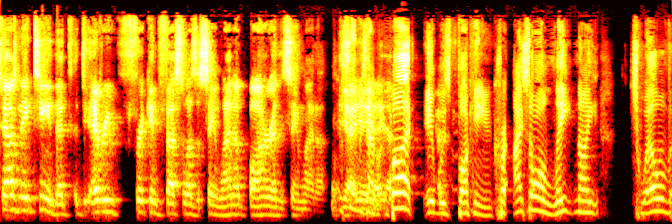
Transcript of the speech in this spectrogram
2018. That every freaking festival has the same lineup. Bonnaroo had the same lineup. Yeah, same yeah, yeah, yeah. But it was fucking incredible. I saw a late night, 12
